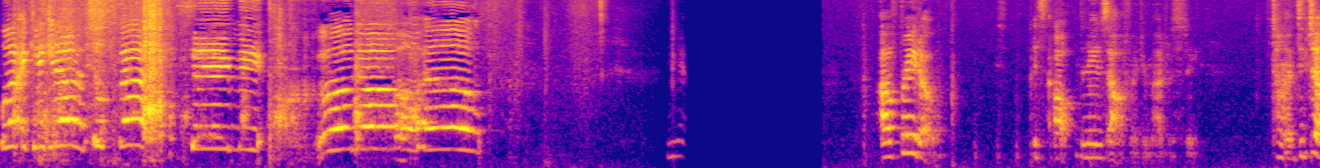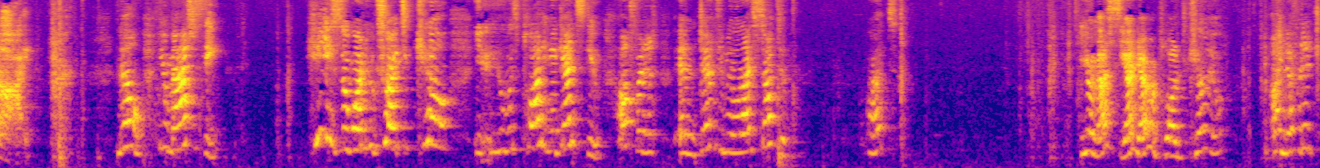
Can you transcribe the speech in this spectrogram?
Well, I can't get out, I'm too fat! Save me! Oh no, help! Alfredo. It's Al the name's Alfred, Your Majesty. Time to die. No, Your Majesty! He's the one who tried to kill you, who was plotting against you. Alfred and Danjamil and I stopped him. What? Your Majesty, I never plotted to kill you. I never did.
